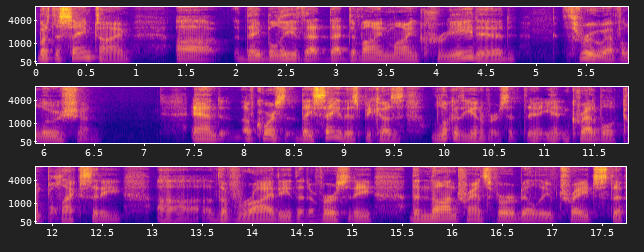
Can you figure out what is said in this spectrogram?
But at the same time, uh, they believe that that divine mind created through evolution. And of course, they say this because look at the universe, the incredible complexity, uh, the variety, the diversity, the non transferability of traits, the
